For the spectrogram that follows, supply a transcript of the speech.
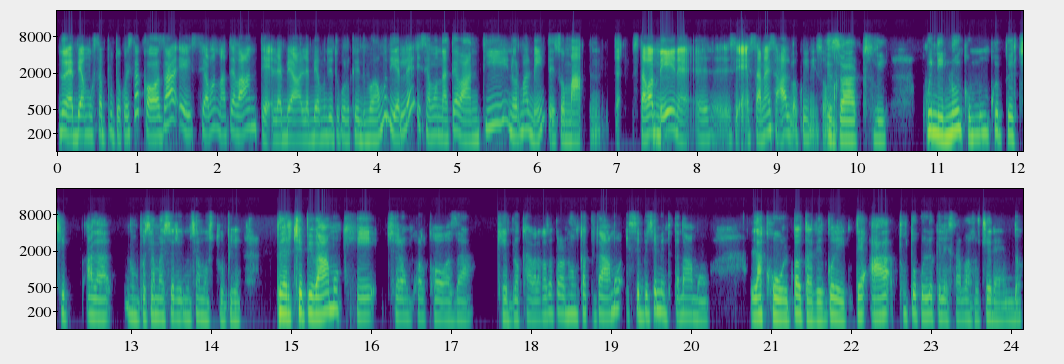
noi abbiamo saputo questa cosa e siamo andate avanti le abbia le abbiamo detto quello che dovevamo dirle e siamo andate avanti normalmente, insomma, cioè stava bene, ehm, s è sana e salva, quindi insomma Exactly. Quindi noi comunque percep allora non possiamo essere non siamo stupidi. Percepivamo che c'era un qualcosa che bloccava la cosa, però non capivamo e semplicemente davamo la colpa, tra virgolette, a tutto quello che le stava succedendo.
